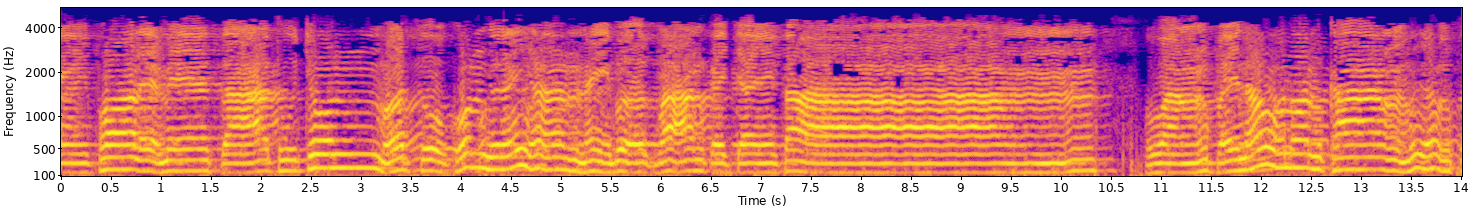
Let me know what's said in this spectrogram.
ยพ่อและแม่สาธุชนหมดสุขคนอยู่ในงานให้เบิกบานกระใจตาง หวังไปเนานอนค้างเมืองส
